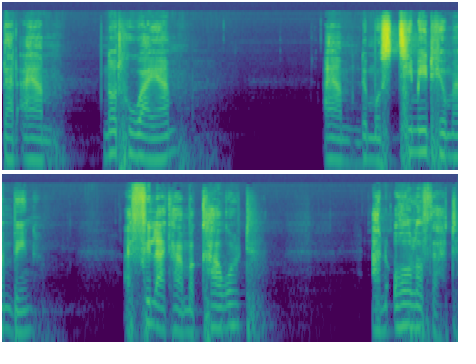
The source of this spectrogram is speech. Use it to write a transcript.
that I am not who I am. I am the most timid human being. I feel like I'm a coward. And all of that.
